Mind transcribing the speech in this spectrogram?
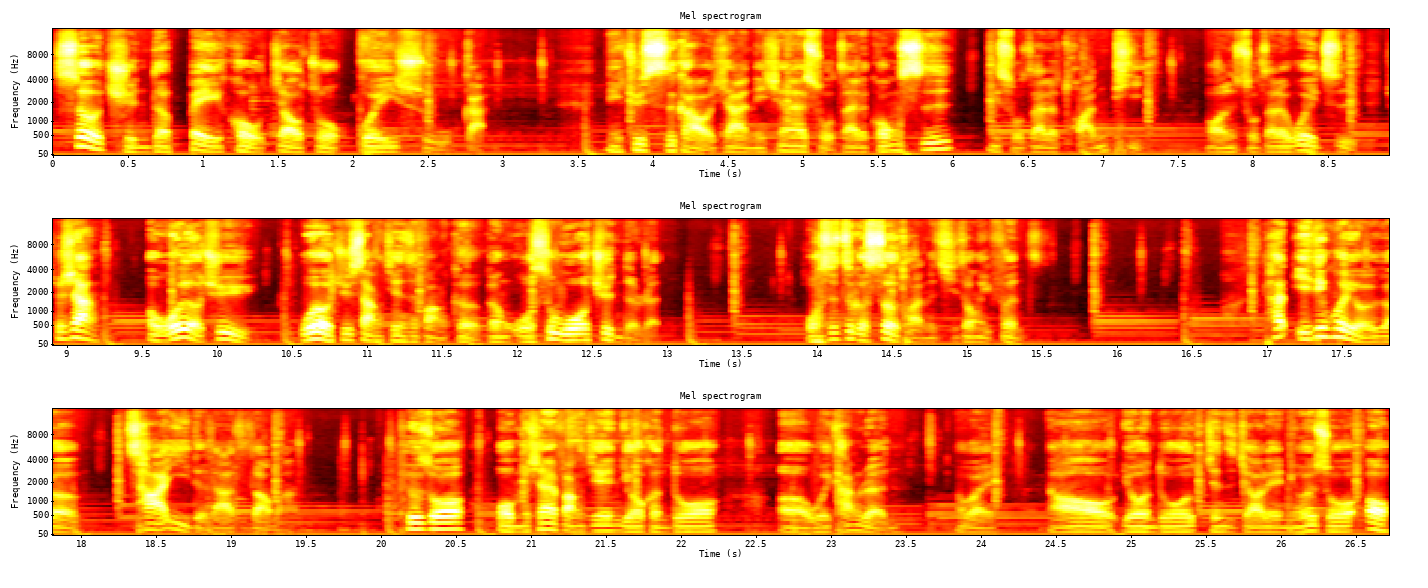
社群的背后叫做归属感。你去思考一下，你现在所在的公司。你所在的团体哦，你所在的位置，就像哦，我有去，我有去上健身房课，跟我是沃俊的人，我是这个社团的其中一份子，他一定会有一个差异的，大家知道吗？譬如说，我们现在房间有很多呃维康人，OK，然后有很多兼职教练，你会说哦，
